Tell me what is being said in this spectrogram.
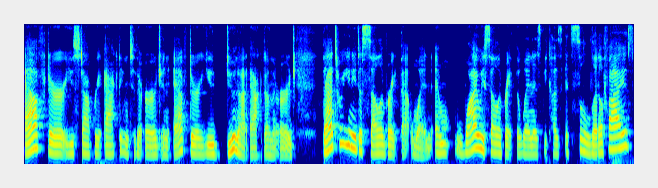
after you stop reacting to the urge, and after you do not act on the urge, that's where you need to celebrate that win. And why we celebrate the win is because it solidifies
